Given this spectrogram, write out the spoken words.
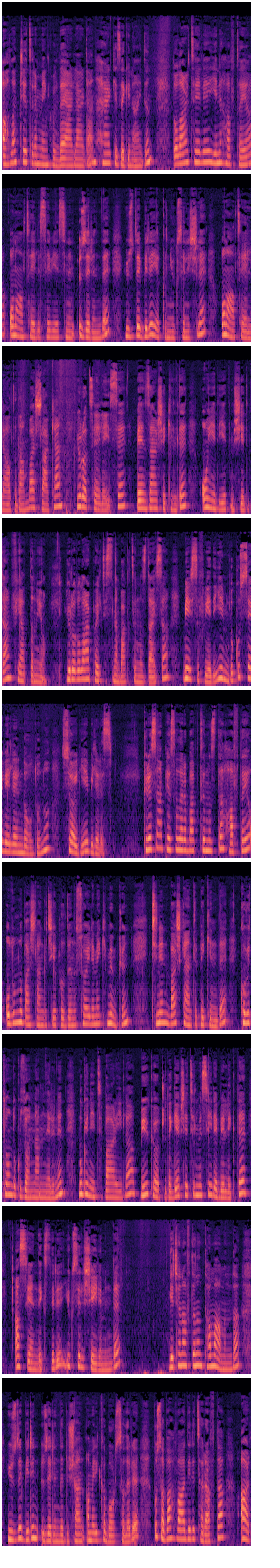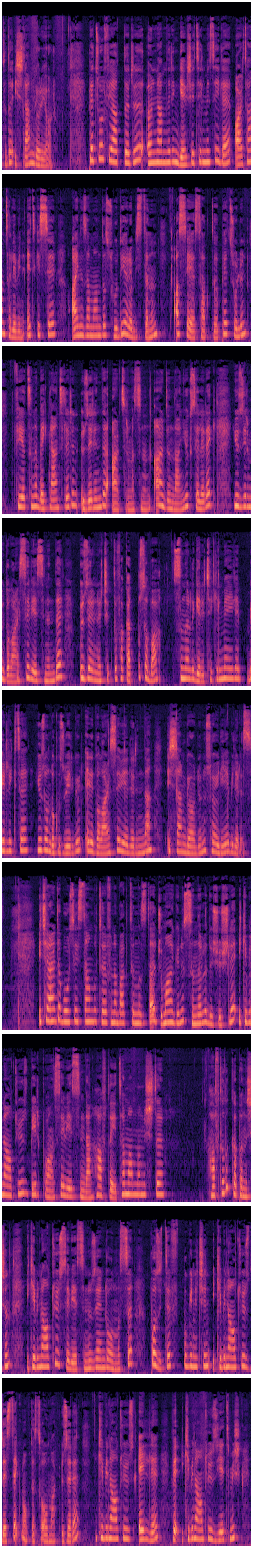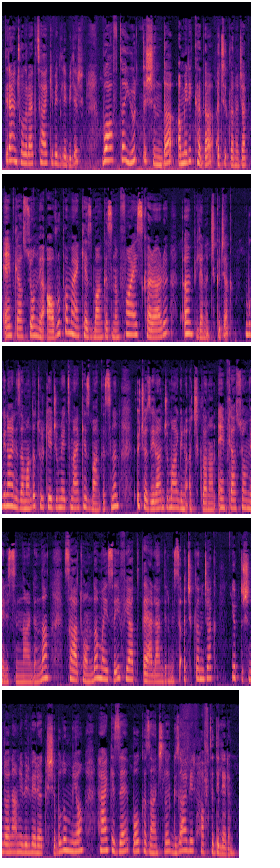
Ahlakçı Yatırım Menkul Değerler'den herkese günaydın. Dolar TL yeni haftaya 16.50 seviyesinin üzerinde %1'e yakın yükselişle 16.56'dan başlarken Euro TL ise benzer şekilde 17.77'den fiyatlanıyor. Euro dolar paritesine baktığımızda ise 1.0729 seviyelerinde olduğunu söyleyebiliriz. Küresel piyasalara baktığımızda haftaya olumlu başlangıç yapıldığını söylemek mümkün. Çin'in başkenti Pekin'de Covid-19 önlemlerinin bugün itibarıyla büyük ölçüde gevşetilmesiyle birlikte Asya endeksleri yükseliş eğiliminde Geçen haftanın tamamında %1'in üzerinde düşen Amerika borsaları bu sabah vadeli tarafta artıda işlem görüyor. Petrol fiyatları önlemlerin gevşetilmesiyle artan talebin etkisi aynı zamanda Suudi Arabistan'ın Asya'ya sattığı petrolün fiyatını beklentilerin üzerinde artırmasının ardından yükselerek 120 dolar seviyesinin de üzerine çıktı fakat bu sabah sınırlı geri çekilme ile birlikte 119,50 dolar seviyelerinden işlem gördüğünü söyleyebiliriz. İçeride Borsa İstanbul tarafına baktığımızda Cuma günü sınırlı düşüşle 2601 puan seviyesinden haftayı tamamlamıştı. Haftalık kapanışın 2600 seviyesinin üzerinde olması pozitif. Bugün için 2600 destek noktası olmak üzere 2650 ve 2670 direnç olarak takip edilebilir. Bu hafta yurt dışında Amerika'da açıklanacak enflasyon ve Avrupa Merkez Bankası'nın faiz kararı ön plana çıkacak. Bugün aynı zamanda Türkiye Cumhuriyeti Merkez Bankası'nın 3 Haziran Cuma günü açıklanan enflasyon verisinin ardından saat 10'da Mayıs ayı fiyat değerlendirmesi açıklanacak. Yurt dışında önemli bir veri akışı bulunmuyor. Herkese bol kazançlı güzel bir hafta dilerim.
